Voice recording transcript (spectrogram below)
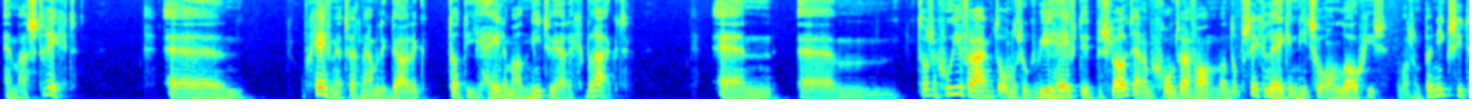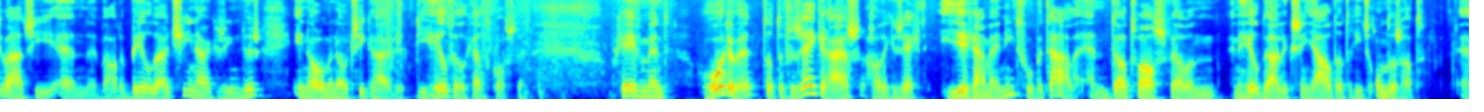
en Maastricht. Uh, op een gegeven moment werd namelijk duidelijk dat die helemaal niet werden gebruikt. En um, het was een goede vraag om te onderzoeken wie heeft dit besloten en op grond waarvan. Want op zich leek het niet zo onlogisch. Er was een panieksituatie en we hadden beelden uit China gezien. Dus enorme noodziekenhuizen die heel veel geld kosten. Op een gegeven moment hoorden we dat de verzekeraars hadden gezegd: hier gaan wij niet voor betalen. En dat was wel een, een heel duidelijk signaal dat er iets onder zat. Uh,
